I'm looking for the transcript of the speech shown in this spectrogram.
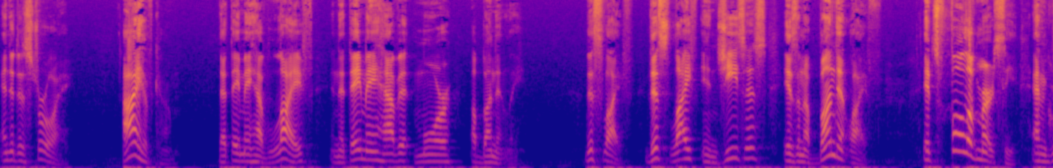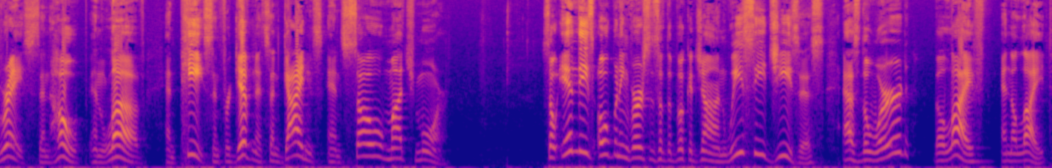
and to destroy. I have come that they may have life and that they may have it more abundantly. This life, this life in Jesus is an abundant life. It's full of mercy and grace and hope and love and peace and forgiveness and guidance and so much more. So, in these opening verses of the book of John, we see Jesus as the Word, the life, and the light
